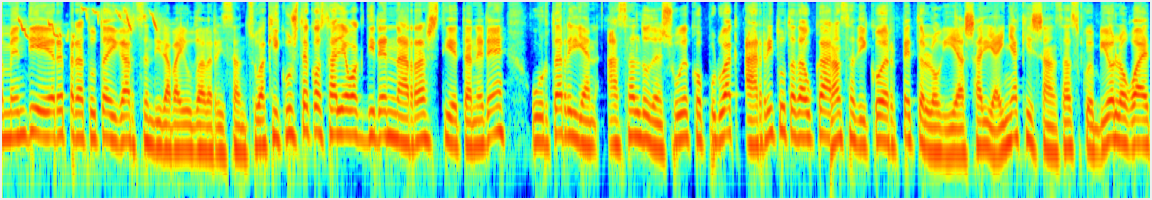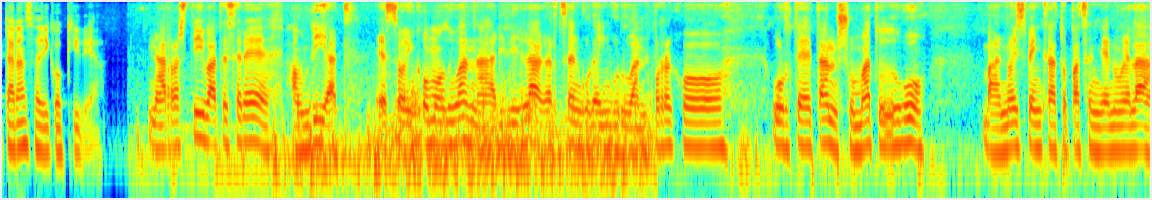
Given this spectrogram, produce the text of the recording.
mendi erreparatuta igartzen dira bai udaberri zantzuak. Ikusteko zailauak diren narrastietan ere, urtarrilan azaldu den sugeko puruak arrituta dauka arantzadiko erpetologia saia, inaki zantzazkue biologoa eta arantzadiko kidea. Narrasti batez ere haundiak, ez oiko moduan ari dira gertzen gure inguruan. Horreko urteetan sumatu dugu, ba, noiz behinka topatzen genuela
